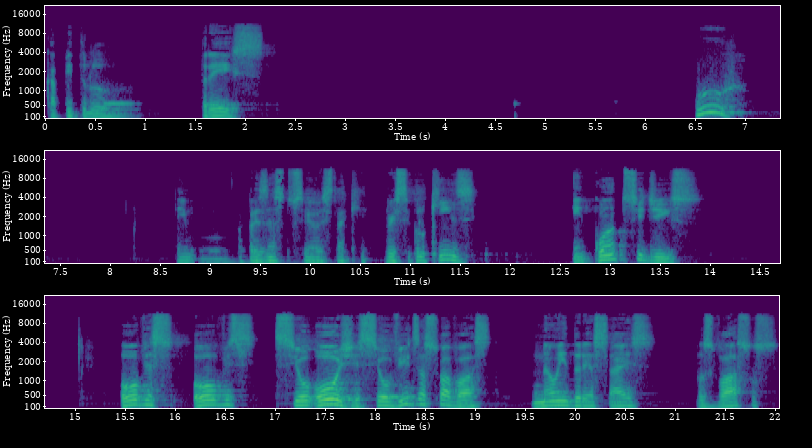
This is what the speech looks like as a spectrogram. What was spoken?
capítulo 3. Uh, tem, a presença do Senhor está aqui. Versículo 15. Enquanto se diz, ouves, ouves, se, hoje, se ouvides a sua voz, não endureçais os vossos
